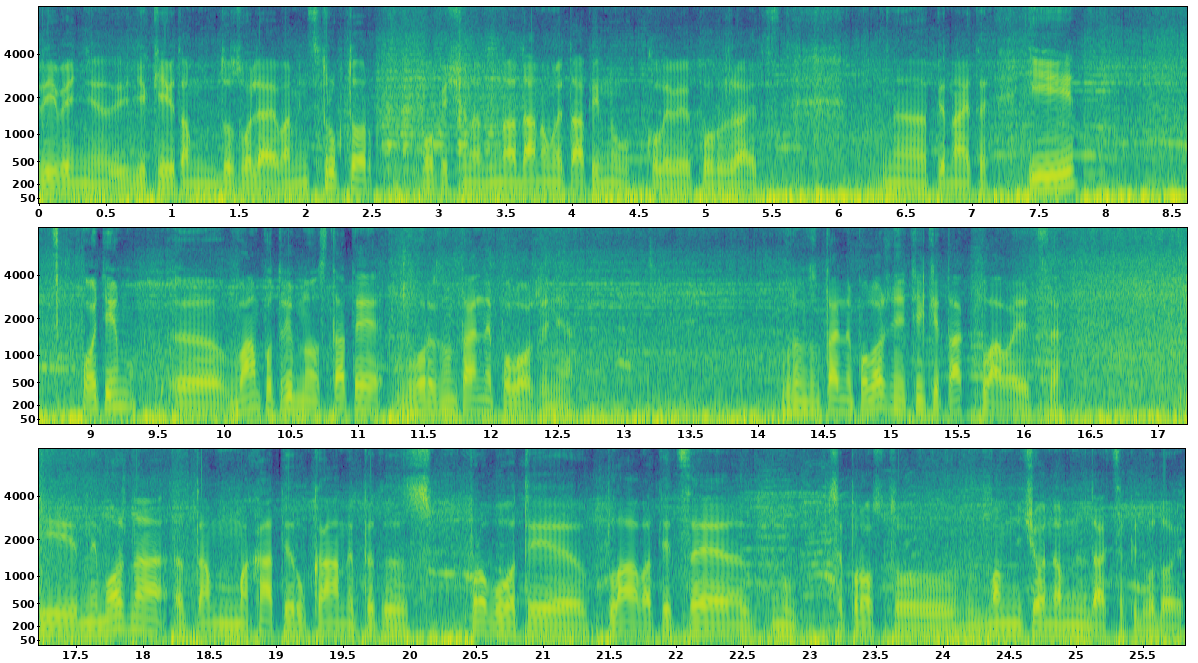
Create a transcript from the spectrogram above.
рівень, який там дозволяє вам інструктор, поки що на, на даному етапі, ну, коли ви погружаєтесь, е, пірнаєте. І потім е, вам потрібно стати в горизонтальне положення. В горизонтальне положення тільки так плавається. І не можна е, там махати руками, спробувати плавати. Це, ну, це просто вам нічого не вдасться під водою.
